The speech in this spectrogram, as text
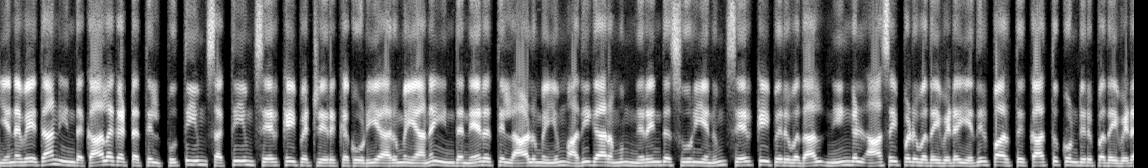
எனவேதான் இந்த காலகட்டத்தில் புத்தியும் சக்தியும் சேர்க்கை பெற்றிருக்கக்கூடிய அருமையான இந்த நேரத்தில் ஆளுமையும் அதிகாரமும் நிறைந்த சூரியனும் சேர்க்கை பெறுவதால் நீங்கள் ஆசைப்படுவதை விட எதிர்பார்த்து காத்து கொண்டிருப்பதை விட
